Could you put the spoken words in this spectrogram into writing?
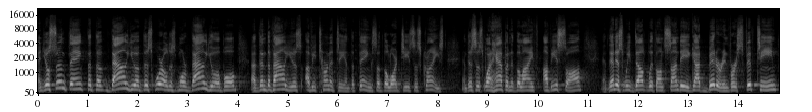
and you'll soon think that the value of this world is more valuable uh, than the values of eternity and the things of the Lord Jesus Christ. And this is what happened in the life of Esau. And then, as we dealt with on Sunday, he got bitter in verse 15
